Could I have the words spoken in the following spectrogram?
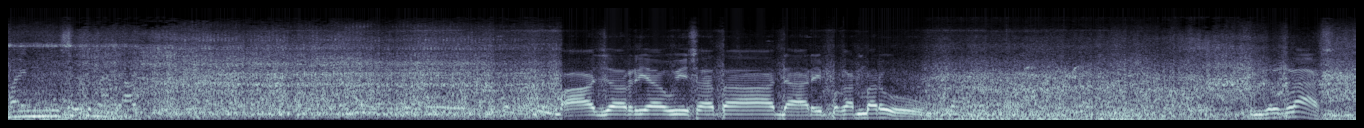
Main Indonesia itu nanti apa? Pajar Ria Wisata dari Pekanbaru. single Glass.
